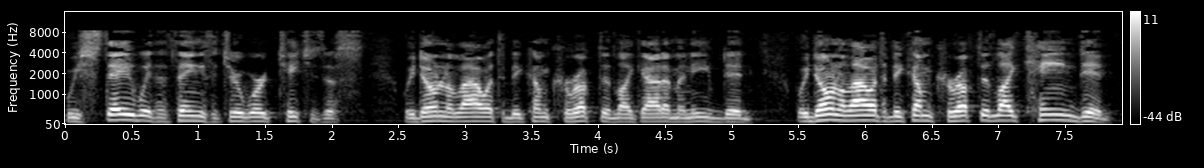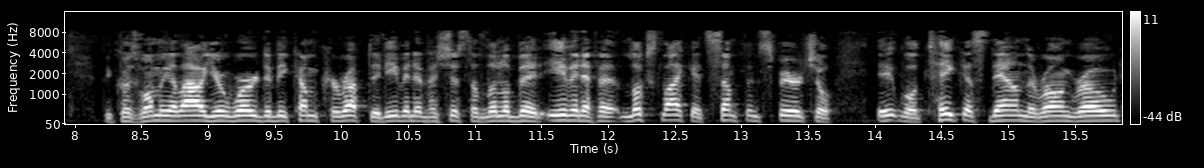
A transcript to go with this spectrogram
We stay with the things that your word teaches us. We don't allow it to become corrupted like Adam and Eve did. We don't allow it to become corrupted like Cain did. Because when we allow your word to become corrupted, even if it's just a little bit, even if it looks like it's something spiritual, it will take us down the wrong road.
